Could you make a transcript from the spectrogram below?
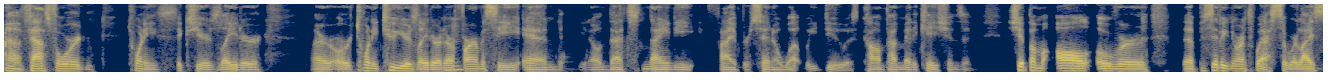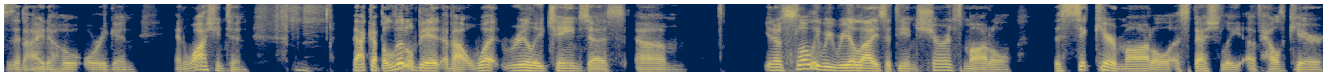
Uh, fast forward 26 years later or, or 22 years later at mm-hmm. our pharmacy and you know that's 95% 95% of what we do is compound medications and ship them all over the Pacific Northwest. So we're licensed in Idaho, Oregon, and Washington. Back up a little bit about what really changed us. Um, you know, slowly we realized that the insurance model, the sick care model, especially of healthcare,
